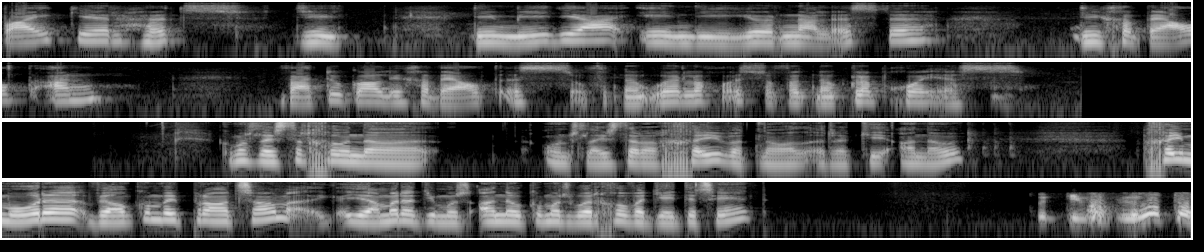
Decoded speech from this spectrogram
baie keer hits die die media en die joernaliste die geweld aan wat ook al die geweld is of dit nou oorlog is of dit nou klipgooi is. Kom ons luister gou na ons luisteraar Gey wat nou 'n rukkie aanhou. Gey môre, welkom by Praat Saam. Jammer dat jy moes aanhou. Kom ons hoor gou wat jy te sê het. Met die blote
